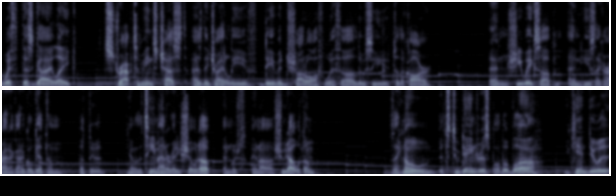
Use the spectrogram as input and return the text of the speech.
with this guy like strapped to Maine's chest as they try to leave. David shot off with uh, Lucy to the car, and she wakes up, and he's like, "All right, I gotta go get them." But the you know the team had already showed up and was in a shootout with them. He's like, "No, it's too dangerous." Blah blah blah. You can't do it.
